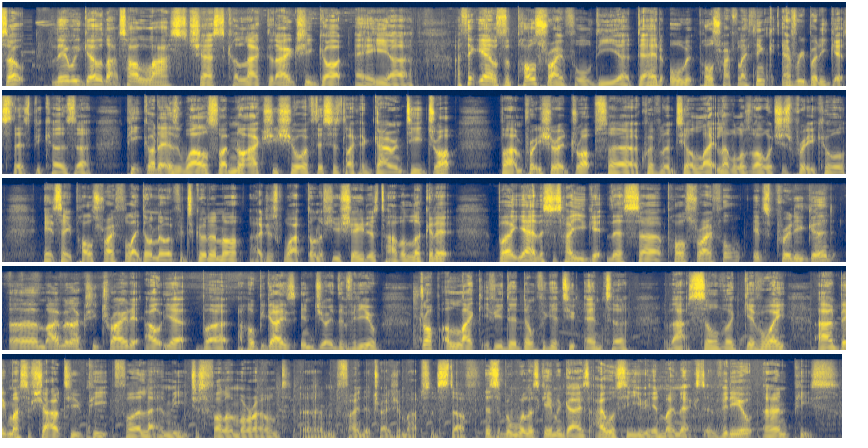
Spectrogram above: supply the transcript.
So, there we go. That's our last chest collected. I actually got a, uh, I think, yeah, it was the pulse rifle, the uh, dead orbit pulse rifle. I think everybody gets this because uh, Pete got it as well, so I'm not actually sure if this is like a guaranteed drop. But I'm pretty sure it drops uh, equivalent to your light level as well, which is pretty cool. It's a pulse rifle. I don't know if it's good or not. I just whapped on a few shaders to have a look at it. But yeah, this is how you get this uh, pulse rifle. It's pretty good. Um, I haven't actually tried it out yet, but I hope you guys enjoyed the video. Drop a like if you did. Don't forget to enter that silver giveaway. Uh, big massive shout out to Pete for letting me just follow him around and find the treasure maps and stuff. This has been Willis Gaming, guys. I will see you in my next video, and peace.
